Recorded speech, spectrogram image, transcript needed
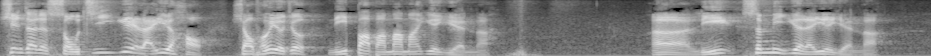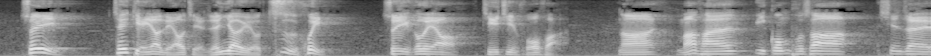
现在的手机越来越好，小朋友就离爸爸妈妈越远了，啊离生命越来越远了。所以这一点要了解，人要有智慧，所以各位要接近佛法。那麻烦义工菩萨现在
